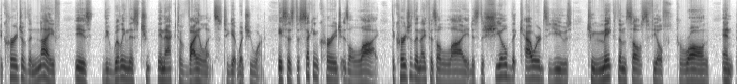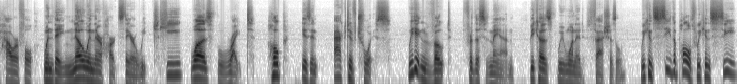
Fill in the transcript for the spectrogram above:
The courage of the knife is the willingness to enact violence to get what you want. He says the second courage is a lie. The courage of the knife is a lie. It is the shield that cowards use to make themselves feel strong and powerful when they know in their hearts they are weak. He was right. Hope is an active choice. We didn't vote for this man because we wanted fascism. We can see the polls, we can see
